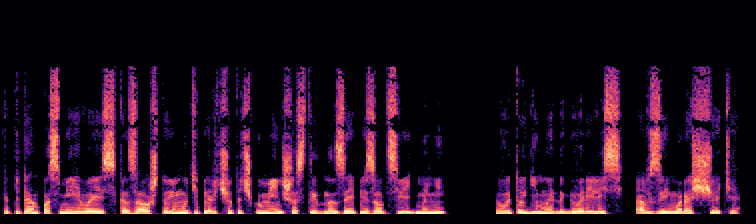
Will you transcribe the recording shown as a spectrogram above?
Капитан, посмеиваясь, сказал, что ему теперь чуточку меньше стыдно за эпизод с ведьмами. В итоге мы договорились о взаиморасчете.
